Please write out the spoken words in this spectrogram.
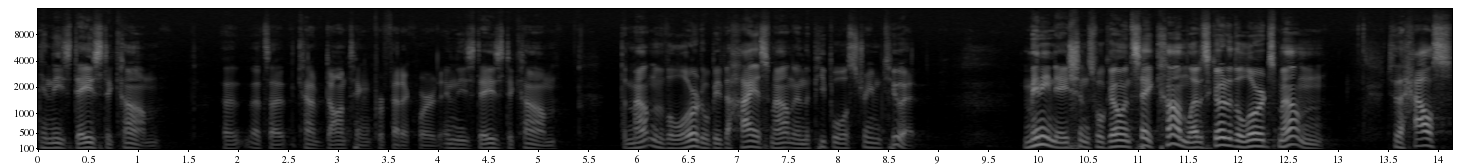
in these days to come, uh, that's a kind of daunting prophetic word, in these days to come, the mountain of the Lord will be the highest mountain, and the people will stream to it. Many nations will go and say, Come, let us go to the Lord's mountain, to the house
